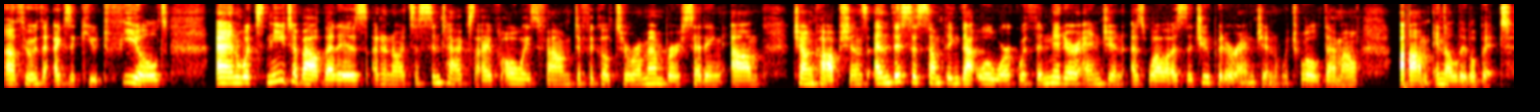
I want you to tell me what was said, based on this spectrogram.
uh, through the execute field. And what's neat about that is, I don't know, it's a syntax I've always found difficult to remember setting um, chunk options. And this is something that will work with the Knitr engine as well as the Jupyter engine, which we'll demo um, in a little bit.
